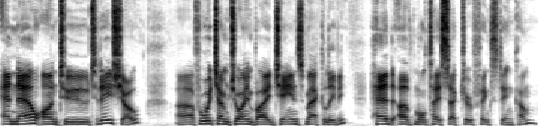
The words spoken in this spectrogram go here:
And now, on to today's show, uh, for which I'm joined by James McAlevey, head of multi sector fixed income.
